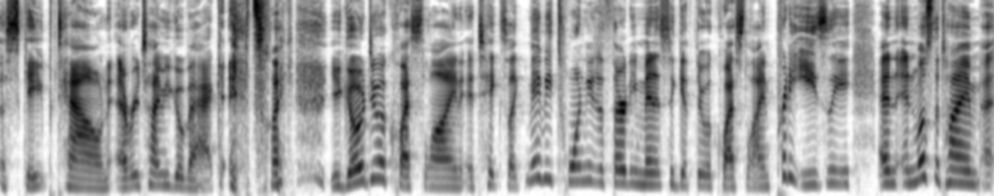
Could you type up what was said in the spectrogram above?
escape town every time you go back. It's like you go do a quest line, it takes like maybe 20 to 30 minutes to get through a quest line pretty easy. And and most of the time I,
